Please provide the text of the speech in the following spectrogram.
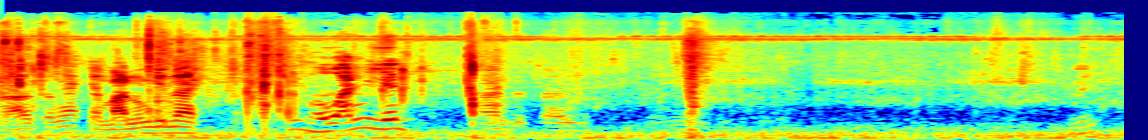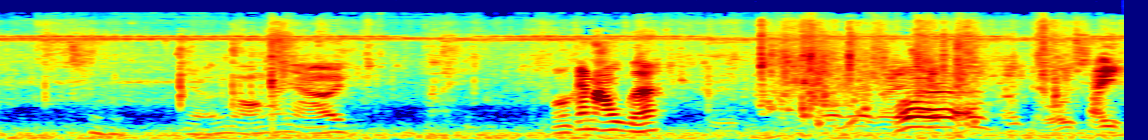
Ờ, có ngát cành mạnh không Vinh đây Cái phụ ảnh đi Vinh. À, từ từ Nhỡ ngon cả nhà ơi. Ủa cái nâu kìa. Ủa, xây,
